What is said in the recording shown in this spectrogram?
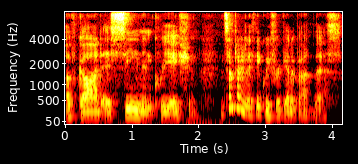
of God as seen in creation. And sometimes I think we forget about this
